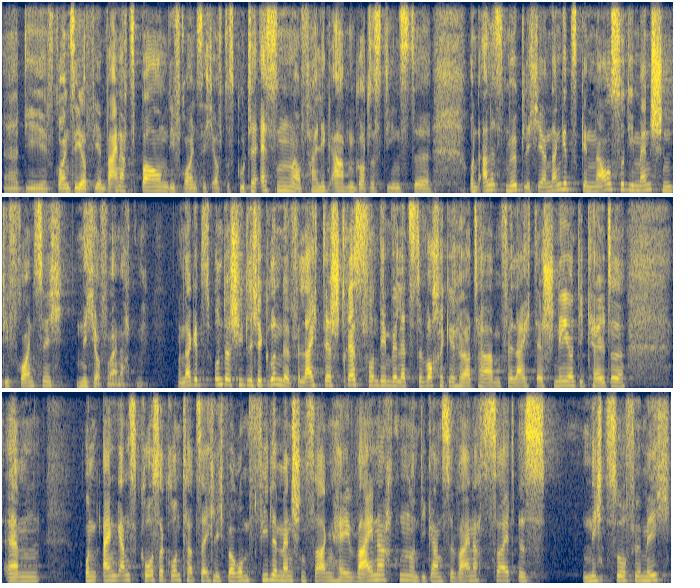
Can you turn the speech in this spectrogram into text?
Äh, die freuen sich auf ihren Weihnachtsbaum, die freuen sich auf das gute Essen, auf Heiligabend, Gottesdienste und alles Mögliche. Und dann gibt es genauso die Menschen, die freuen sich nicht auf Weihnachten. Und da gibt es unterschiedliche Gründe. Vielleicht der Stress, von dem wir letzte Woche gehört haben, vielleicht der Schnee und die Kälte. Ähm, und ein ganz großer Grund tatsächlich, warum viele Menschen sagen, hey, Weihnachten und die ganze Weihnachtszeit ist nicht so für mich,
